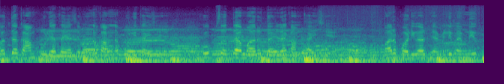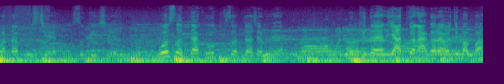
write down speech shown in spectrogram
બધા કામ પૂર્યા થયા છે. મનોકામના પૂરી થાય છે. ખૂબ શ્રદ્ધા મારું ધૈર્ય કામ થાય છે. મારા પરિવાર ફેમિલીમાં એમની પડતા ખુશ છે સુખી છે. બહુ શ્રદ્ધા ખૂબ શ્રદ્ધા છે એમને દુઃખી તો યાદ કરીને આગળ આવે છે બાપા.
